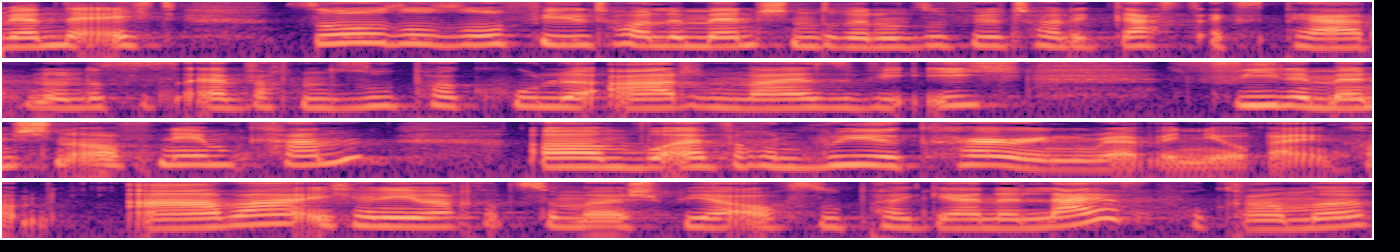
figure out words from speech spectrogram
wir haben da echt so, so, so viele tolle Menschen drin und so viele tolle Gastexperten. Und das ist einfach eine super coole Art und Weise, wie ich viele Menschen aufnehmen kann ähm, wo einfach ein Reoccurring Revenue reinkommt. Aber ich mache zum Beispiel auch super gerne Live-Programme,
